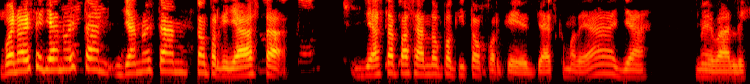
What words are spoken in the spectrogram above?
Bueno, ese ya no es tan, ya no es tan, porque ya está, ya está pasando un poquito, porque ya es como de, ah, ya, me vale.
